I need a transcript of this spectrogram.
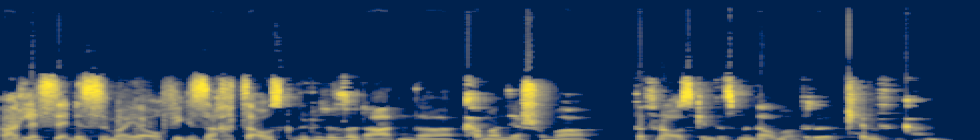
Ja, letzten Endes sind wir ja auch, wie gesagt, ausgebildete Soldaten, da kann man ja schon mal davon ausgehen, dass man da auch mal ein bisschen kämpfen kann.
